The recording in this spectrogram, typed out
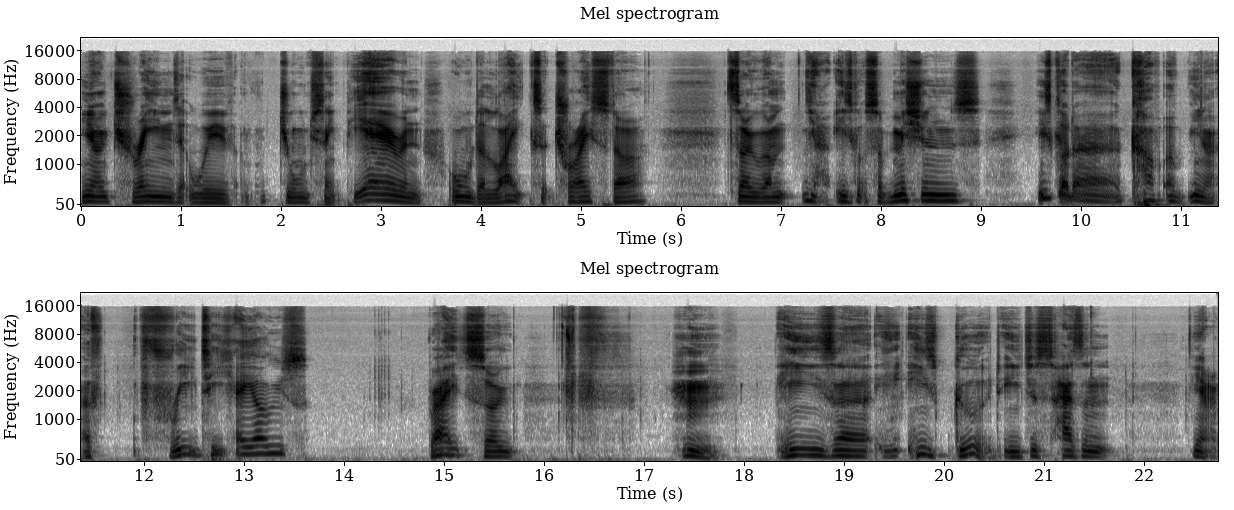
you know, trained with Georges St. Pierre and all the likes at TriStar. So um, yeah, he's got submissions. He's got a couple of you know a three TKOs, right? So hmm, he's uh, he, he's good. He just hasn't, you know,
